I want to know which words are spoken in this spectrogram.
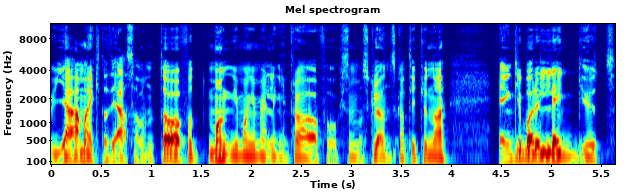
jeg har merket at jeg savnet det, og har fått mange mange meldinger fra folk som skulle ønske at de kunne egentlig bare legge ut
